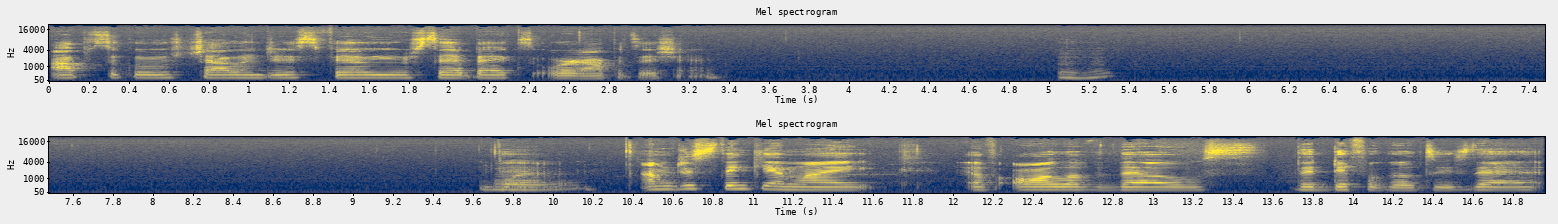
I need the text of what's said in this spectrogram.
obstacles, challenges, failures, setbacks, or opposition. Mm-hmm. Yeah. I'm just thinking like of all of those the difficulties, the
